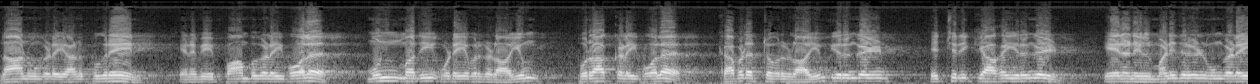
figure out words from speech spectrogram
நான் உங்களை அனுப்புகிறேன். எனவே பாம்புகளைப் போல முன்மதி உடையவர்களாயும் புறாக்களைப் போல கபடற்றவர்களாயும் இருங்கள். எச்சரிக்கையாக இருங்கள். ஏனெனில் மனிதர்கள் உங்களை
